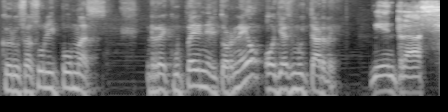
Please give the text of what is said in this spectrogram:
Cruz Azul y Pumas recuperen el torneo o ya es muy tarde? Mientras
